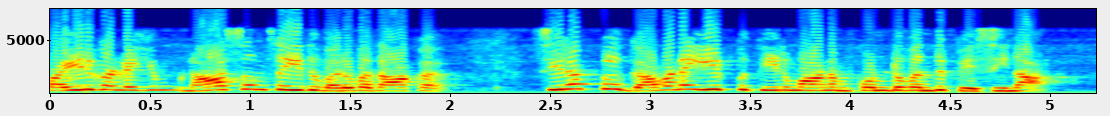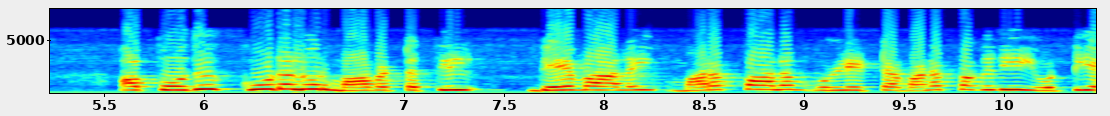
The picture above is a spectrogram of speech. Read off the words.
பயிர்களையும் நாசம் செய்து வருவதாக சிறப்பு கவன ஈர்ப்பு தீர்மானம் கொண்டு வந்து பேசினார். அப்போது கூடலூர் மாவட்டத்தில் தேவாலை மரப்பாலம் உள்ளிட்ட வனப்பகுதியை ஒட்டிய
